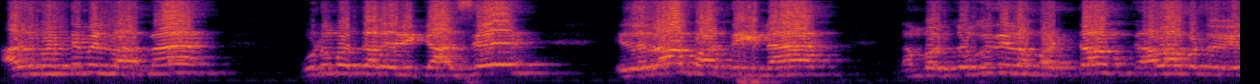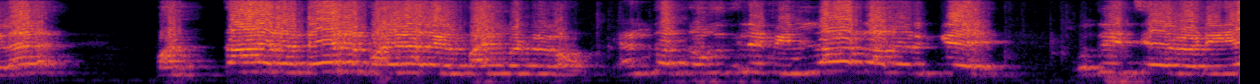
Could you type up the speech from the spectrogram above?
அது மட்டும் இல்லாம குடும்ப தலைவி காசு இதெல்லாம் பாத்தீங்கன்னா நம்ம தொகுதியில மட்டும் காலாபுர தொகுதியில பத்தாயிரம் பேர் பயனாளிகள் பயன்பெற்றிருக்கோம். எந்த தொகுதியிலும் இல்லாத அளவிற்கு புதுச்சேரியுடைய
